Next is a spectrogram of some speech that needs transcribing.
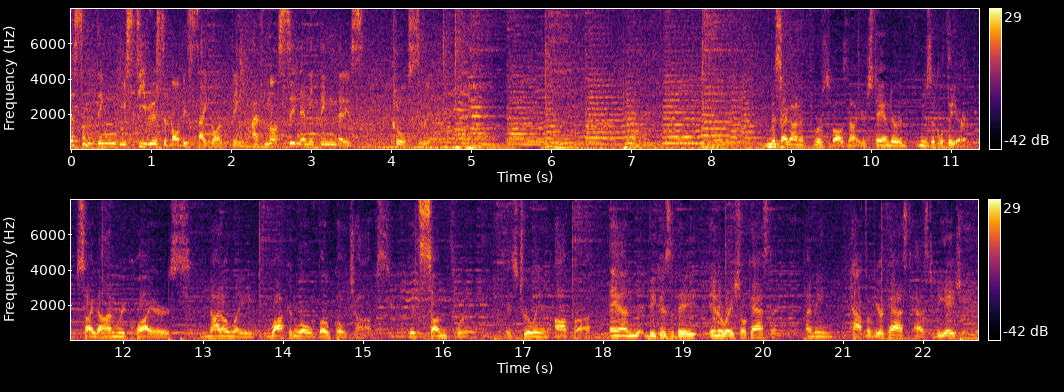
Just something mysterious about this Saigon thing. I've not seen anything that is close to it. Miss Saigon, first of all, is not your standard musical theater. Saigon requires not only rock and roll vocal chops, it's sung through, it's truly an opera, and because of the interracial casting. I mean, half of your cast has to be Asian.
